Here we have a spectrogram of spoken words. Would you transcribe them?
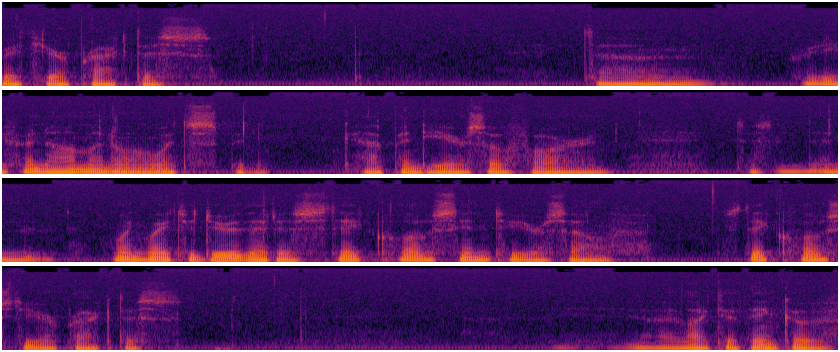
with your practice. It's um, pretty phenomenal what's been happened here so far. And, just, and one way to do that is stay close into yourself. Stay close to your practice. I like to think of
